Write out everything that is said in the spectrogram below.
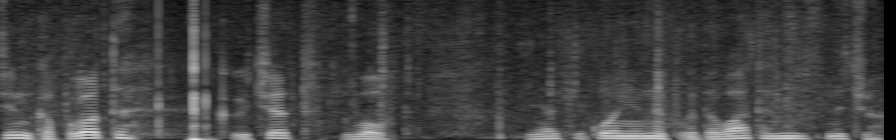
Жінка проти, кричить вовт. Ніякі коні не продавати, ніц нічого.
